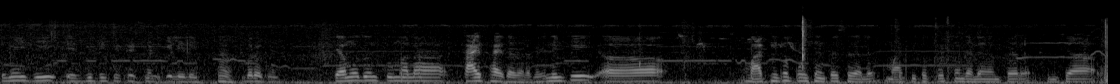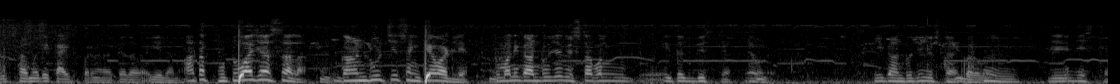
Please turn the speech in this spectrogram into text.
तुम्ही जी एस बी टीची ट्रीटमेंट केलेली आहे. बरोबर? त्यामधून तुम्हाला काय फायदा झाला? म्हणजे नेमकी मातीचं पोषण कसं झालं? मातीचं पोषण झाल्यानंतर तुमच्या ऊसामध्ये काय परिणाम? त्याचा हे झाला. आता फुटवा जास्त झाला. गांडूळची संख्या वाढली आहे. तुम्हाला गांडूळची विष्ठा पण इथं दिसते हे बघा. ही गांडूळची विष्ठा आहे. बरोबर. ही दिसतं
